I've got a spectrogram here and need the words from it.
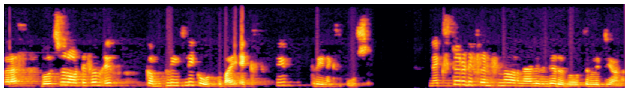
whereas virtual autism is completely caused by excessive screen exposure. Next ഒരു ഡിഫറൻസ് എന്ന് പറഞ്ഞാൽ ഇതിന്റെ റിവേഴ്സിബിലിറ്റി ആണ്.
